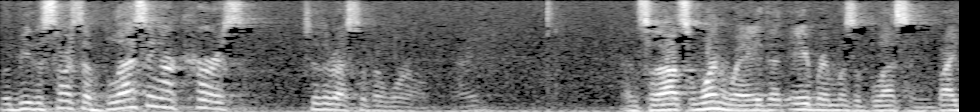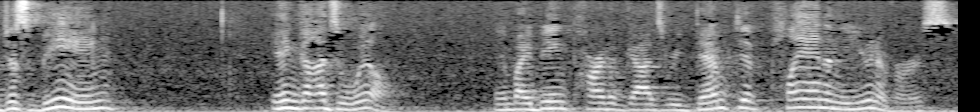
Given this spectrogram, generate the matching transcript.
would be the source of blessing or curse to the rest of the world. Right? And so that's one way that Abraham was a blessing. By just being in God's will and by being part of God's redemptive plan in the universe,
